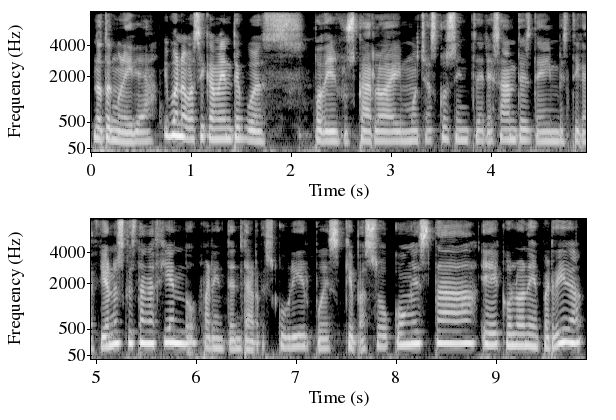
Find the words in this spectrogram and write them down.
No tengo ni idea. Y bueno, básicamente pues podéis buscarlo, hay muchas cosas interesantes de investigaciones que están haciendo para intentar descubrir pues qué pasó con esta eh, colonia perdida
